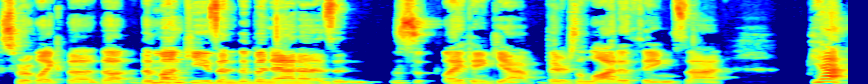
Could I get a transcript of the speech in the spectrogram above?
sort of like the the the monkeys and the bananas and i think yeah there's a lot of things that yeah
